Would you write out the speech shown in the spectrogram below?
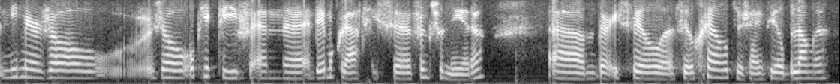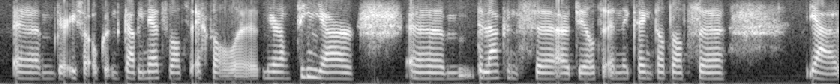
niet meer zo, zo objectief en, en democratisch functioneren. Ehm, er is veel, eh, veel geld, er zijn veel belangen. Ehm, er is ook een kabinet wat echt al eh, meer dan tien jaar ehm, de lakens eh, uitdeelt. En ik denk dat dat ja,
